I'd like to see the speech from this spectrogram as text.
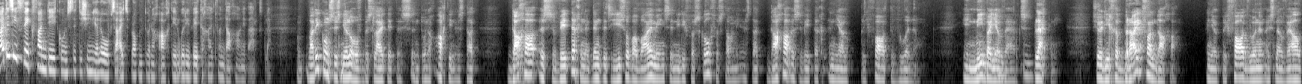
Wat is die effek van die konstitusionele hof se uitspraak in 2018 oor die wettigheid van dagga aan die werksplek? Wat die konstitusionele hof besluit het is in 2018 is dat Dagga is wettig en ek dink dit is hierso waar baie mense nie die verskil verstaan nie is dat Dagga is wettig in jou private woning en nie by jou werksplek nie. So die gebruik van Dagga in jou private woning is nou wel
